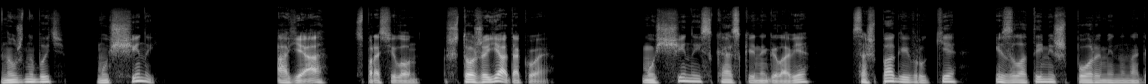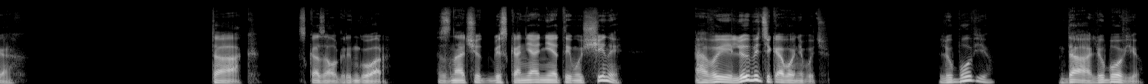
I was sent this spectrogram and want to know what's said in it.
«Нужно быть мужчиной». «А я?» — спросил он. «Что же я такое?» Мужчиной с каской на голове, со шпагой в руке и золотыми шпорами на ногах. «Так», — сказал Грингуар, — «значит, без коня нет и мужчины? А вы любите кого-нибудь?» «Любовью?» «Да, любовью.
